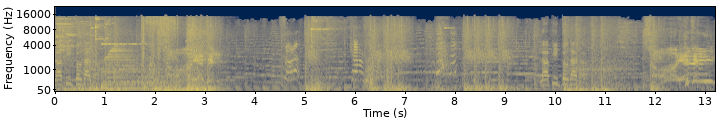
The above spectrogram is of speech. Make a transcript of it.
ラピッドダガ ラピッドダガー。昇竜拳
